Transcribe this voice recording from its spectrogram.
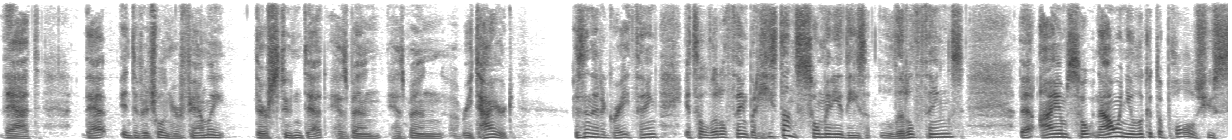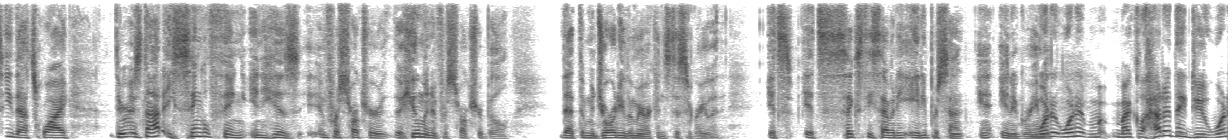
that that individual in your family, their student debt has been has been uh, retired? Isn't that a great thing? It's a little thing, but he's done so many of these little things that I am so now when you look at the polls, you see that's why there is not a single thing in his infrastructure, the human infrastructure bill, that the majority of Americans disagree with. It's it's 60, 70, 80% in, in agreement. What, what, M- Michael? How did they do? What,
